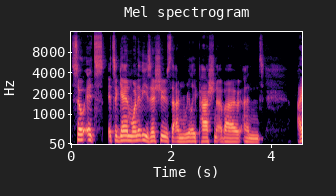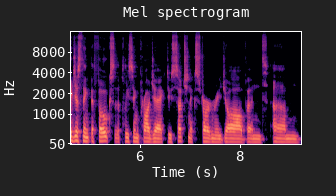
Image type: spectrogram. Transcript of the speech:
so it's it's again one of these issues that I'm really passionate about, and I just think the folks at the Policing Project do such an extraordinary job, and um,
